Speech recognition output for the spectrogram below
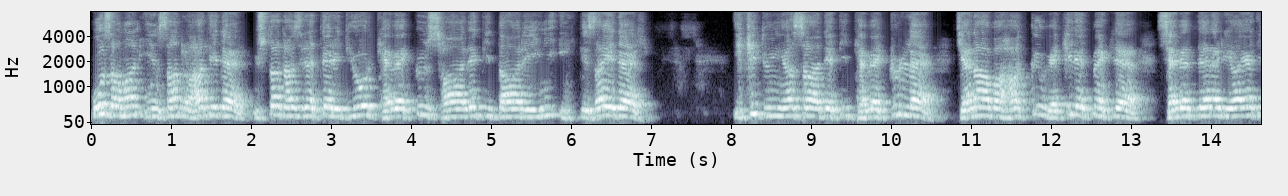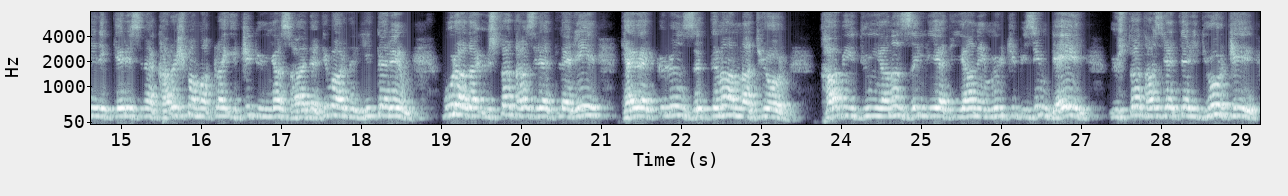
O zaman insan rahat eder. Üstad Hazretleri diyor tevekkül saadet-i dareyni iktiza eder. İki dünya saadeti tevekkülle, Cenab-ı Hakk'ı vekil etmekle, sebeplere riayet edip gerisine karışmamakla iki dünya saadeti vardır yiğitlerim. Burada Üstad Hazretleri tevekkülün zıttını anlatıyor. Tabi dünyanın zilliyeti yani mülkü bizim değil. Üstad Hazretleri diyor ki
